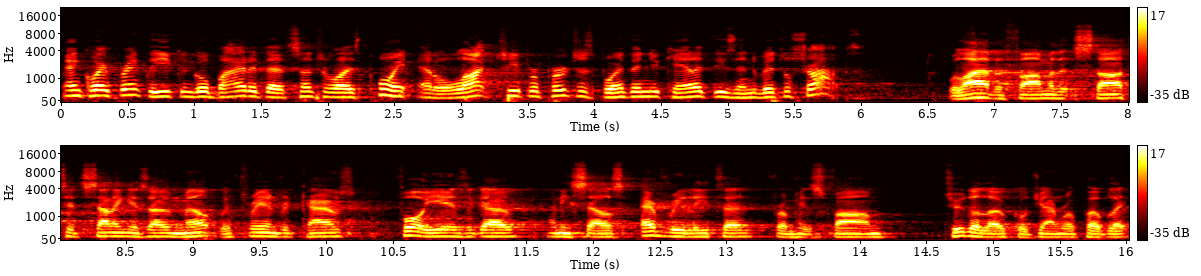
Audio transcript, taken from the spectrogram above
And quite frankly, you can go buy it at that centralized point at a lot cheaper purchase point than you can at these individual shops. Well, I have a farmer that started selling his own milk with 300 cows four years ago, and he sells every litre from his farm to the local general public,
